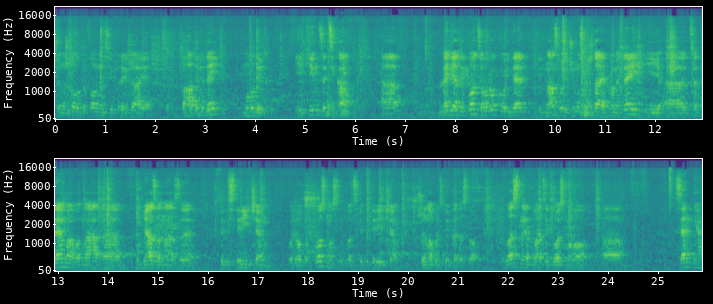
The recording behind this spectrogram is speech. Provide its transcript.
що на школу перформансів приїжджає багато людей, молодих, яким це цікаво. Медіа депо цього року йде під назвою Чому страждає Прометей? І е, ця тема вона е, пов'язана з 50-річчям польоту в космос і 25-річчям Чорнобильської катастрофи. І, власне, 28 е, серпня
